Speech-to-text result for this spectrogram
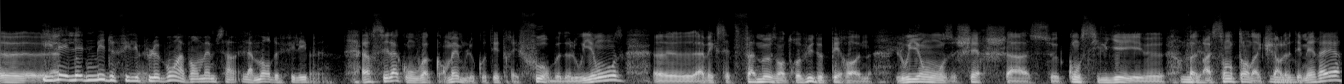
Euh, Il est l'ennemi de Philippe le Bon avant même sa- la mort de Philippe. Alors c'est là qu'on voit quand même le côté très fourbe de Louis XI, euh, avec cette fameuse entrevue de Péronne. Louis XI cherche à se concilier, euh, enfin, à s'entendre avec Charles le Mm. Téméraire,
